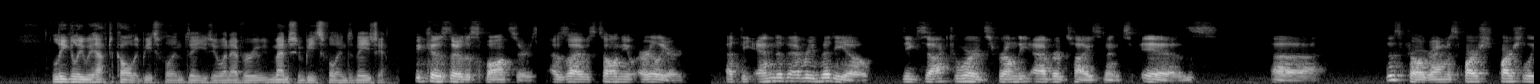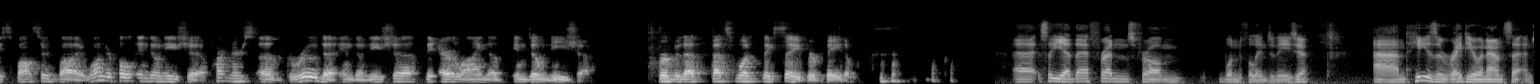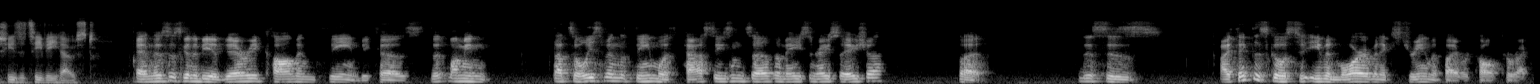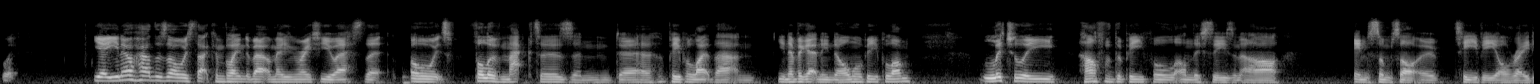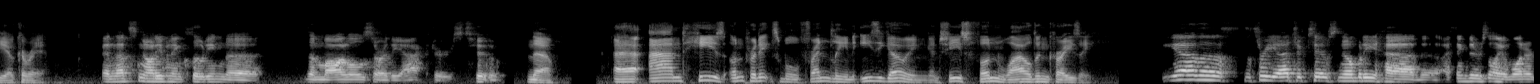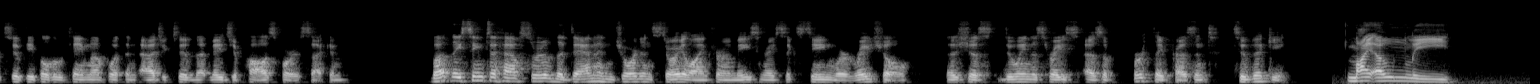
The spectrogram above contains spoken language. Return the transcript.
Legally, we have to call it beautiful Indonesia whenever we mention beautiful Indonesia. because they're the sponsors. As I was telling you earlier, at the end of every video, the exact words from the advertisement is uh, This program is par- partially sponsored by Wonderful Indonesia, partners of Garuda Indonesia, the airline of Indonesia. Verb- that, that's what they say verbatim. Uh, so yeah, they're friends from wonderful Indonesia, and he is a radio announcer and she's a TV host. And this is going to be a very common theme because, th- I mean, that's always been the theme with past seasons of Amazing Race Asia. But this is, I think this goes to even more of an extreme, if I recall correctly. Yeah, you know how there's always that complaint about Amazing Race US that oh, it's full of actors and uh, people like that, and you never get any normal people on. Literally, half of the people on this season are in some sort of TV or radio career. And that's not even including the the models or the actors too. No. Uh, and he's unpredictable, friendly, and easygoing, and she's fun, wild, and crazy. Yeah, the the three adjectives nobody had. Uh, I think there's only one or two people who came up with an adjective that made you pause for a second. But they seem to have sort of the Dan and Jordan storyline from Amazing Race 16, where Rachel is just doing this race as a birthday present to Vicky. My only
